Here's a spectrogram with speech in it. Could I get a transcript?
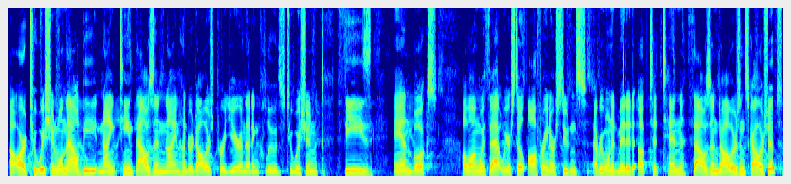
Uh, our tuition will now be $19,900 per year, and that includes tuition, fees, and books. Along with that, we are still offering our students, everyone admitted, up to $10,000 in scholarships.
